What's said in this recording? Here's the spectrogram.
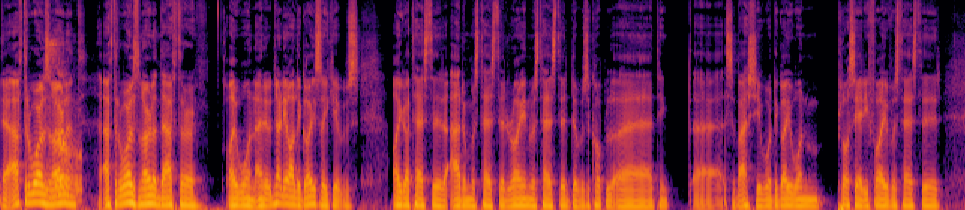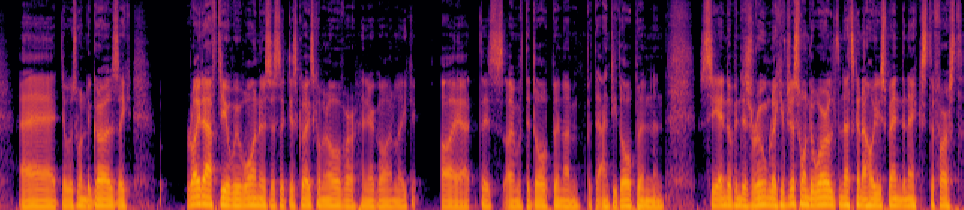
Yeah, after the Worlds in so, Ireland, after the Worlds in Ireland, after I won, and it was nearly all the guys. Like it was, I got tested. Adam was tested. Ryan was tested. There was a couple. Uh, I think uh, Sebastian, what the guy who won plus eighty five was tested. Uh, there was one of the girls like right after we won. It was just like this guy's coming over, and you're going like, oh yeah, this I'm with the doping, I'm with the anti-doping, and so you end up in this room like you've just won the world, and that's kind of how you spend the next the first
